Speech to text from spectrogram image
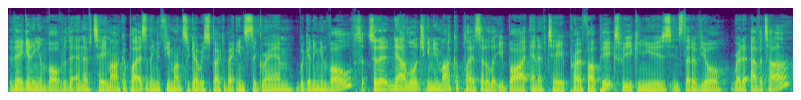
They're getting involved with the NFT marketplace. I think a few months ago we spoke about Instagram were getting involved. So they're now launching a new marketplace that'll let you buy NFT profile pics where you can use instead of your Reddit avatar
